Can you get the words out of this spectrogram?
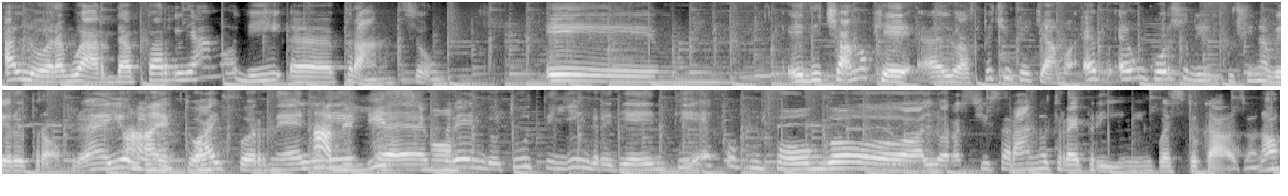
Allora, guarda, parliamo di eh, pranzo e e diciamo che, allora specifichiamo, è, è un corso di cucina vero e proprio. Eh? Io Ah, mi metto ecco. ai fornelli, Ah, eh, prendo tutti gli ingredienti e compongo, allora ci saranno tre primi in questo caso, no?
